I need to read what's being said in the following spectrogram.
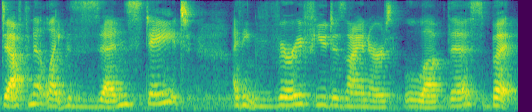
definite like zen state. I think very few designers love this, but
